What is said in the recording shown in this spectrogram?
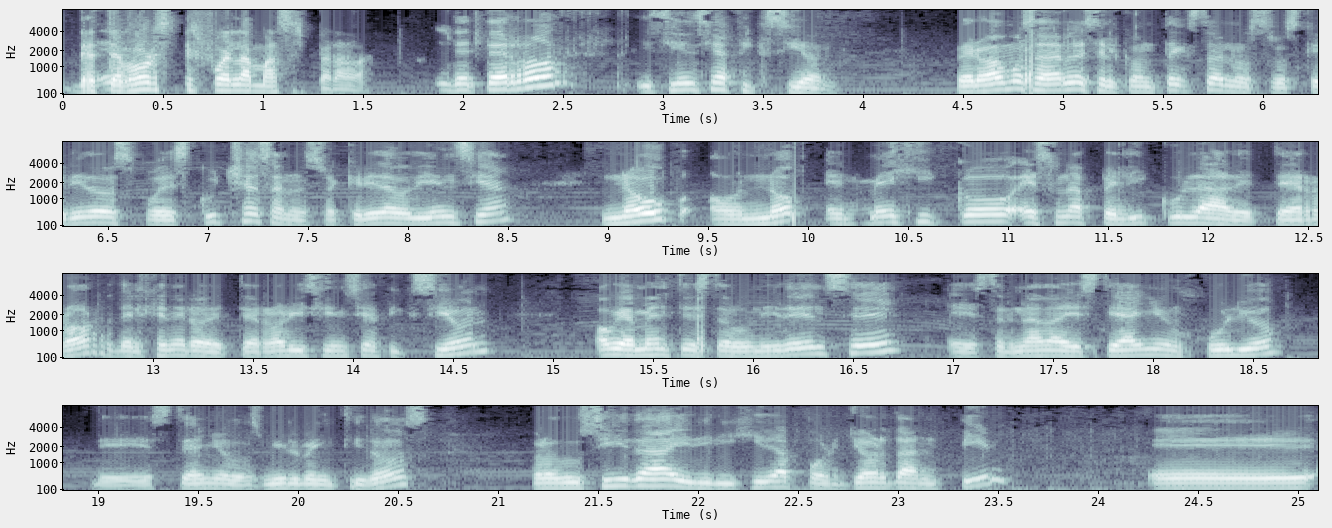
De terror sí fue la más esperada. de terror y ciencia ficción. Pero vamos a darles el contexto a nuestros queridos pues escuchas, a nuestra querida audiencia. Nope o Nope en México es una película de terror, del género de terror y ciencia ficción, obviamente estadounidense, estrenada este año en julio de este año 2022, producida y dirigida por Jordan Peele. Eh,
